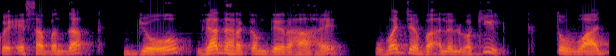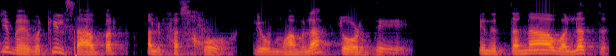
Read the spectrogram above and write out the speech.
कोई ऐसा बंदा जो ज़्यादा रकम दे रहा है वजब अल वकील तो वाजिब है वकील साहब पर अलफसखो कि वो मामला तोड़ दे। इन तनावलत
